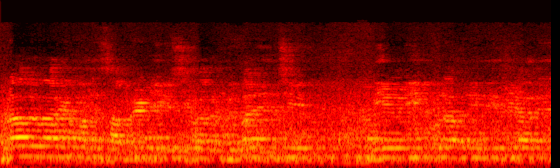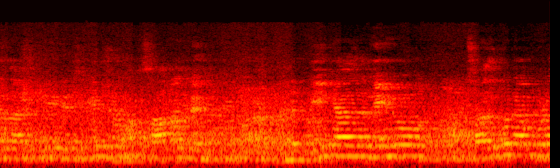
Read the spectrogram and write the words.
కులాల వారికి మనం సపరేట్ చేసి వాళ్ళని విభజించి నేను ఈ కులం నీది దానికి ఎడ్యుకేషన్ చాలా లేదు. అంటే కాదు యాజ్ నేను చదువుకున్నప్పుడు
